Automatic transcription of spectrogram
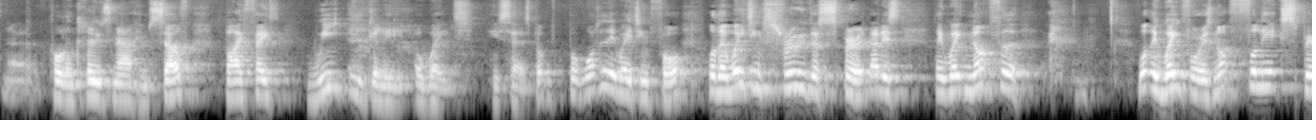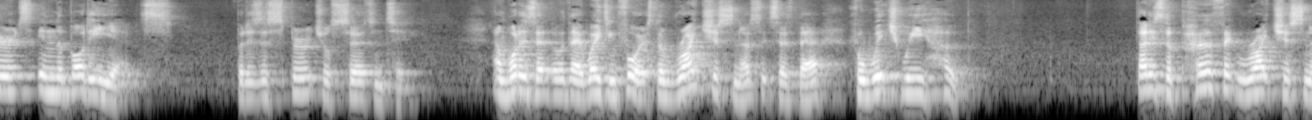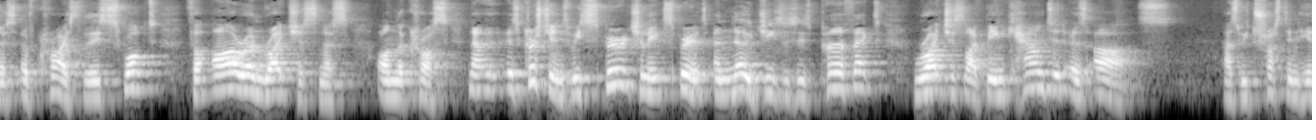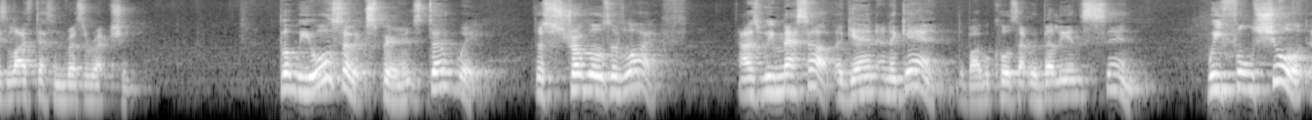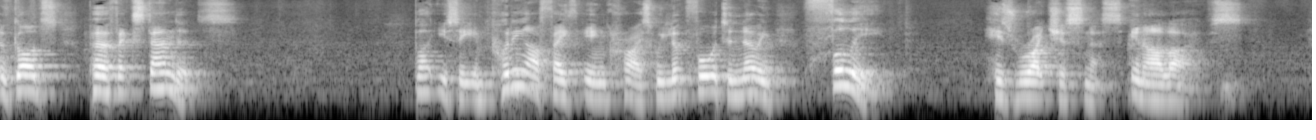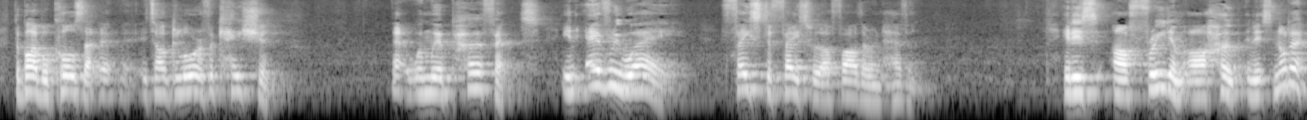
Uh, Paul includes now himself. By faith, we eagerly await, he says. But, but what are they waiting for? Well, they're waiting through the Spirit. That is, they wait not for. What they wait for is not fully experienced in the body yet, but is a spiritual certainty. And what is it they're waiting for? It's the righteousness, it says there, for which we hope. That is the perfect righteousness of Christ that is swapped for our own righteousness on the cross. Now, as Christians, we spiritually experience and know Jesus' perfect, righteous life being counted as ours as we trust in his life, death, and resurrection. But we also experience, don't we, the struggles of life as we mess up again and again. The Bible calls that rebellion sin. We fall short of God's perfect standards. But you see, in putting our faith in Christ, we look forward to knowing fully his righteousness in our lives. The Bible calls that eh, it's our glorification. Eh, when we're perfect in every way, face to face with our Father in heaven. It is our freedom, our hope, and it's not a,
